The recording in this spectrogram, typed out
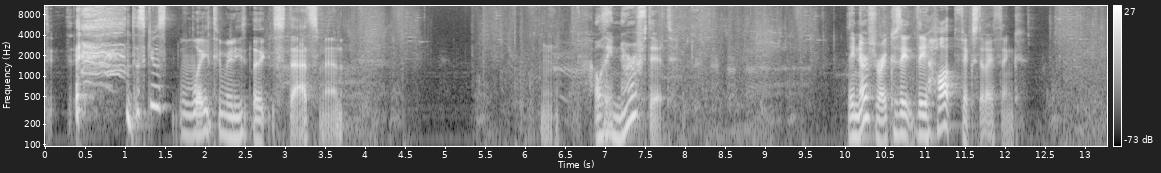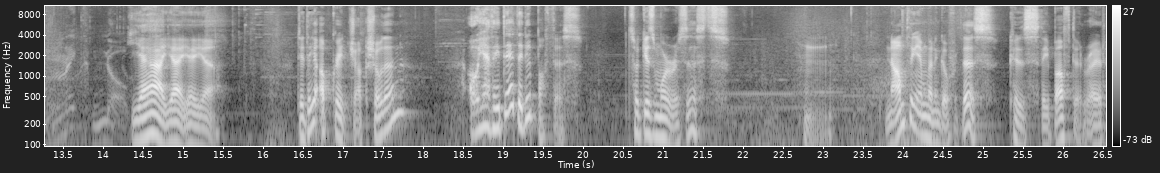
Dude, this gives way too many like stats, man. Hmm. Oh, they nerfed it. They nerfed right because they they hot fixed it, I think. Yeah, yeah, yeah, yeah. Did they upgrade Jak'Sho then? Oh yeah, they did. They did buff this, so it gives more resists. Hmm. Now I'm thinking I'm gonna go for this because they buffed it, right?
